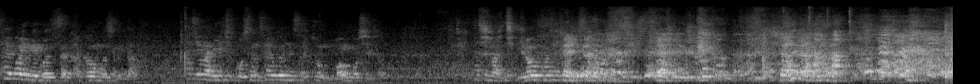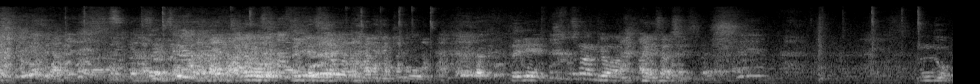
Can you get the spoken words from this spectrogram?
살고 있는 곳에서 가까운 곳입니다. 하지만 이두 곳은 살고 있는 데서 좀 먼 곳이죠. 하지만 이런 곳에 되게 많이 느끼고 되게 소중한 경험 많이 살수 있어요. 운동.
